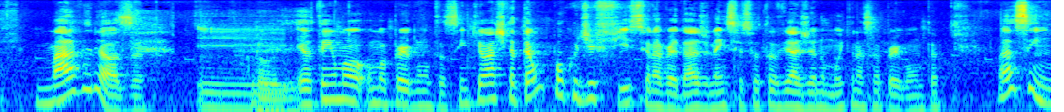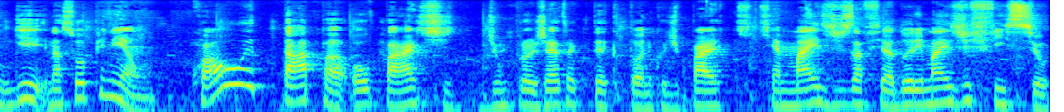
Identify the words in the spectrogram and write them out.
maravilhosa. E eu tenho uma, uma pergunta, assim, que eu acho que é até um pouco difícil, na verdade. Eu nem sei se eu tô viajando muito nessa pergunta. Mas, assim, Gui, na sua opinião, qual etapa ou parte de um projeto arquitetônico de parque que é mais desafiador e mais difícil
